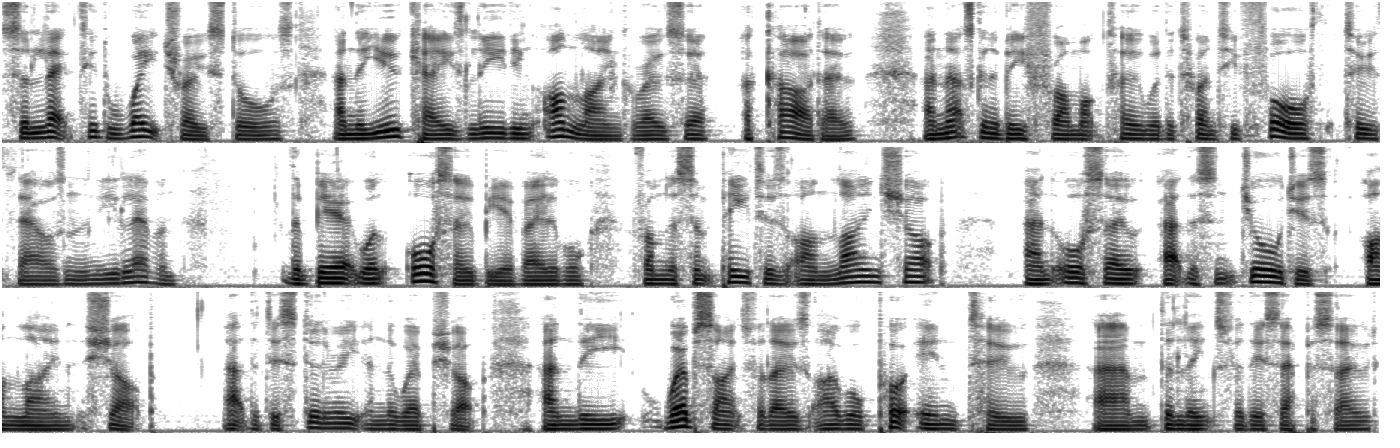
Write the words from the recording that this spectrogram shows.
selected Waitrose stores and the UK's leading online grocer Ocado, and that's going to be from October the 24th, 2011. The beer will also be available from the St. Peter's online shop and also at the St George's online shop at the distillery and the web shop. And the websites for those I will put into um, the links for this episode.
